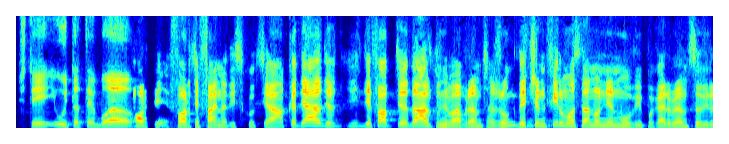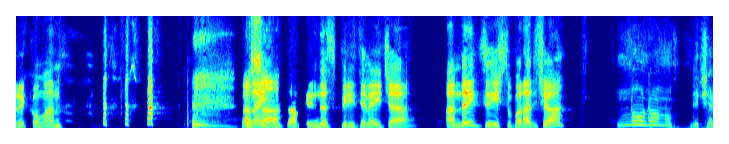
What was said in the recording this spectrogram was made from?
știi, uită-te, bă, Foarte, foarte faină discuția, că de, de, de fapt eu de altundeva vreau să ajung. Deci în filmul ăsta, Onion Movie, pe care vreau să vi-l recomand, Așa. înainte să aprindă spiritele aici, Andrei, tu ești supărat de ceva? Nu, nu, nu. De ce?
